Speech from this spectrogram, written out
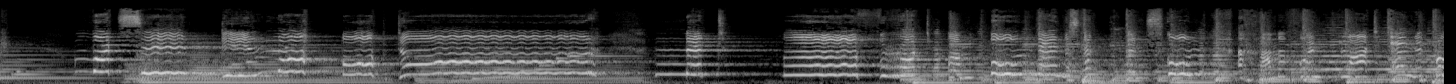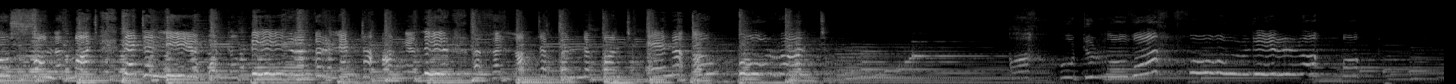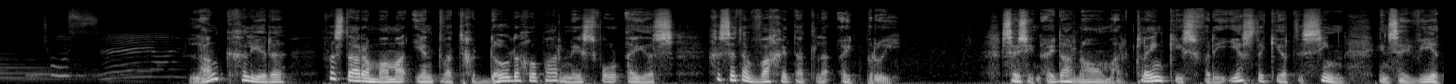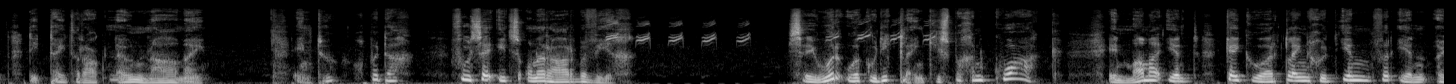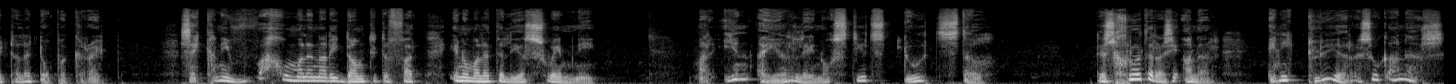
gelede was daar 'n mamma eend wat geduldig op haar nes vol eiers gesit en wag het dat hulle uitbroei. Sy sien uit daarna om haar kleintjies vir die eerste keer te sien en sy weet die tyd raak nou na my. En toe op 'n dag voel sy iets onder haar beweeg. Sy hoor ook hoe die kleintjies begin kwak en mamma eend kyk hoe haar klein goed een vir een uit hulle doppe kruip. Sy kan nie wag om hulle na die dam toe te vat en om hulle te leer swem nie. Maar een eier lê nog steeds doodstil. Dis groter as die ander en die kleur is ook anders.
